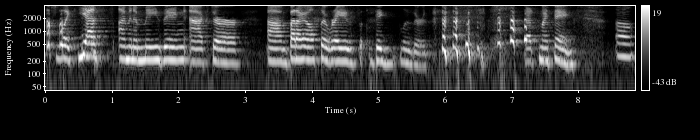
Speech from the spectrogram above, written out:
She's like, yes, I'm an amazing actor, um, but I also raise big lizards. That's my thing. Uh,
